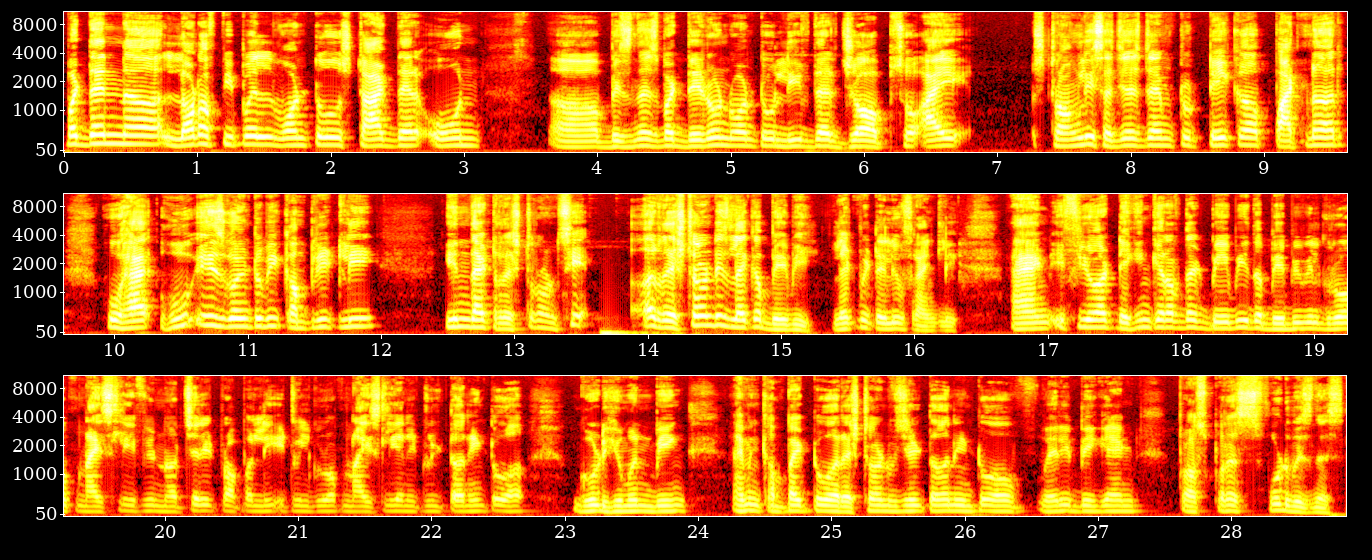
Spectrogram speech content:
But then a uh, lot of people want to start their own uh, business but they don't want to leave their job. So i strongly suggest them to take a partner who ha- who is going to be completely in that restaurant. See a restaurant is like a baby let me tell you frankly. And if you are taking care of that baby the baby will grow up nicely. If you nurture it properly it will grow up nicely and it will turn into a good human being i mean compared to a restaurant which will turn into a very big and prosperous food business.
